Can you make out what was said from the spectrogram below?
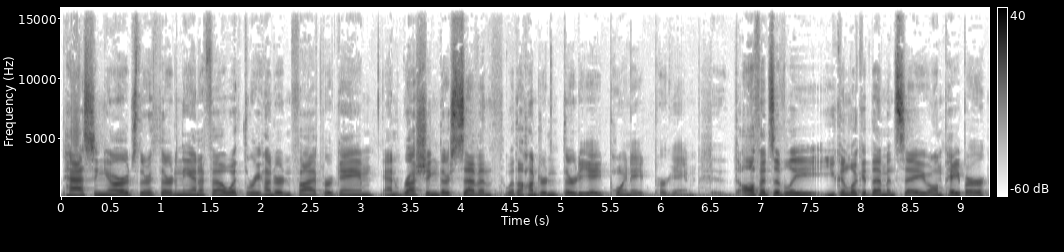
passing yards, they're third in the NFL with 305 per game, and rushing, they're seventh with 138.8 per game. Offensively, you can look at them and say, on paper,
